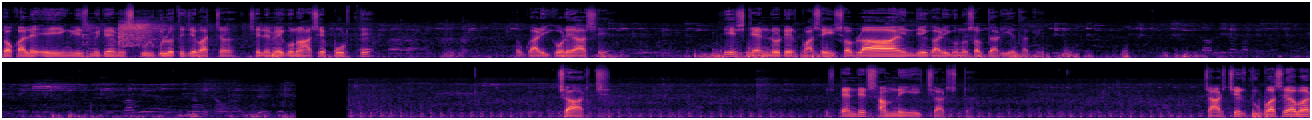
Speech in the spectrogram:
সকালে এই ইংলিশ মিডিয়াম স্কুলগুলোতে যে বাচ্চা ছেলেমেয়েগুলো আসে পড়তে, সব গাড়ি করে আসে সে স্ট্যান্ড রোডের পাশেই সব লাইন দিয়ে গাড়িগুলো সব দাঁড়িয়ে থাকে। চার্চ। স্ট্যান্ডের সামনেই এই চার্চটা। চার্চের দুপাশে আবার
